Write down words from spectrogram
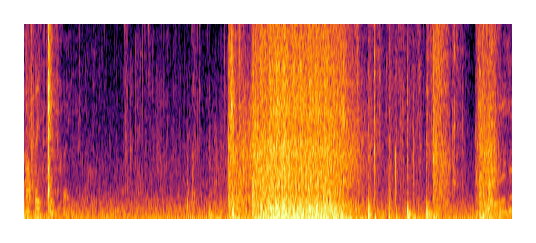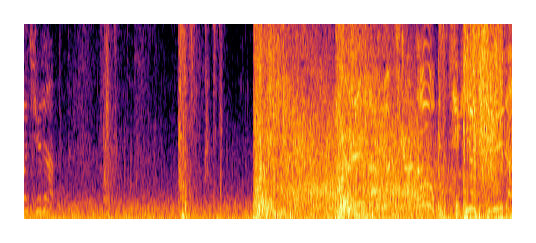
また言ってるかい行動中だ手榴弾を使うぞ敵の手榴弾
